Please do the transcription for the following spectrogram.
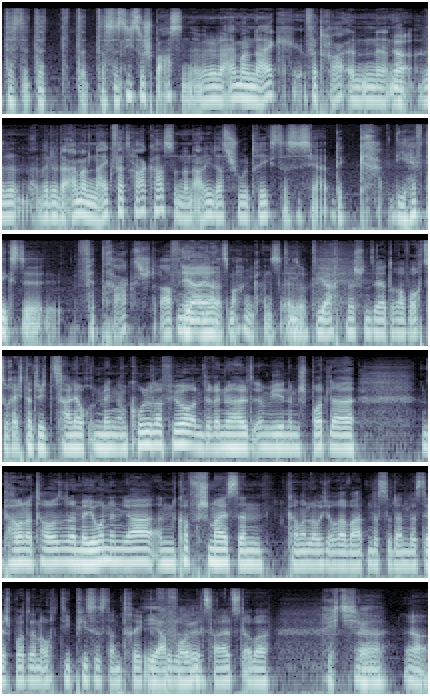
das, das, das, das, ist nicht so Spaß. Ne? Wenn du da einmal Nike-Vertrag, äh, ne, ja. wenn, wenn, du, da einmal einen Nike-Vertrag hast und dann Adidas-Schuhe trägst, das ist ja die, die heftigste Vertragsstrafe, die ja, du jemals machen kannst. Also. Die, die, achten da schon sehr drauf. Auch zu Recht natürlich, die zahlen ja auch Unmengen an Kohle dafür und wenn du halt irgendwie einem Sportler ein paar hunderttausend oder Millionen im Jahr an den Kopf schmeißt, dann kann man, glaube ich, auch erwarten, dass du dann, dass der Sport dann auch die Pieces dann trägt, ja, die du dann bezahlst. Aber Richtig geil. Ja, ja.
